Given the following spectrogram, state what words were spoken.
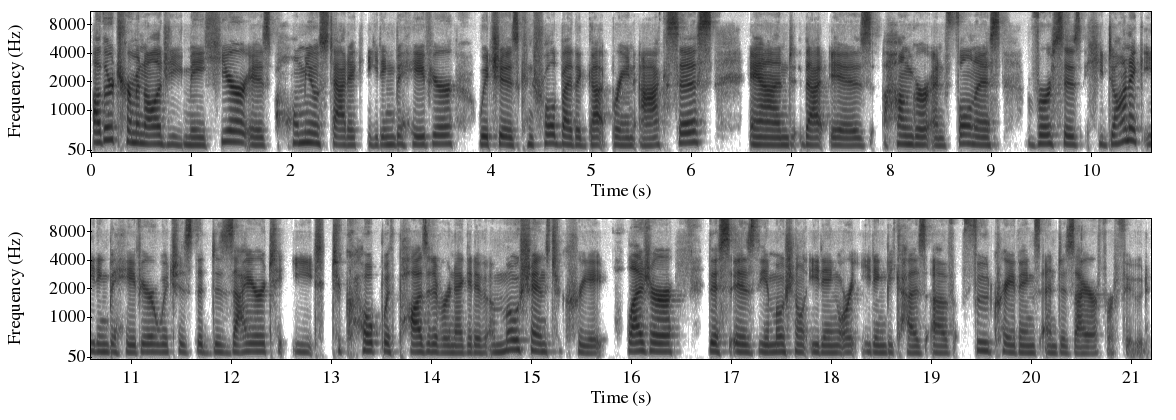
Other terminology you may hear is homeostatic eating behavior, which is controlled by the gut brain axis, and that is hunger and fullness, versus hedonic eating behavior, which is the desire to eat to cope with positive or negative emotions, to create pleasure. This is the emotional eating or eating because of food cravings and desire for food.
